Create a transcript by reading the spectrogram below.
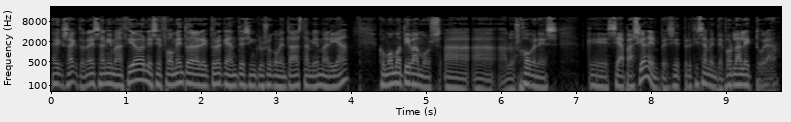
Exacto, ¿no? esa animación, ese fomento de la lectura que antes incluso comentabas también, María. ¿Cómo motivamos a, los jóvenes que se apasionen precisamente por la lectura?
